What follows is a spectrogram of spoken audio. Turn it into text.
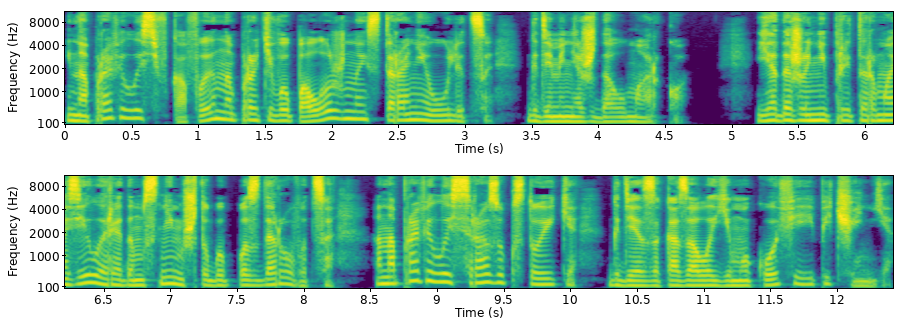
и направилась в кафе на противоположной стороне улицы, где меня ждал Марко. Я даже не притормозила рядом с ним, чтобы поздороваться, а направилась сразу к стойке, где заказала ему кофе и печенье.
